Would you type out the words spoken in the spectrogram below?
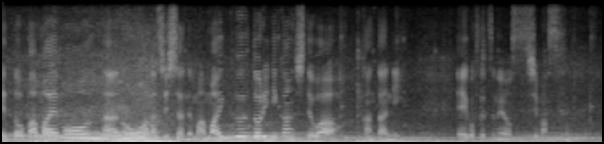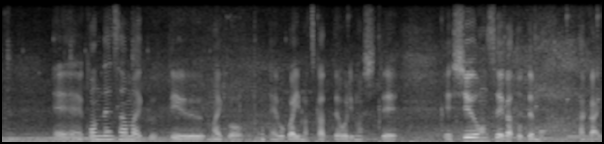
えっとまあ、前もあのお話ししたんで、まあ、マイク取りに関しては簡単に、えー、ご説明をします、えー、コンデンサーマイクっていうマイクを、えー、僕は今使っておりまして、え集音性がとても高い、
